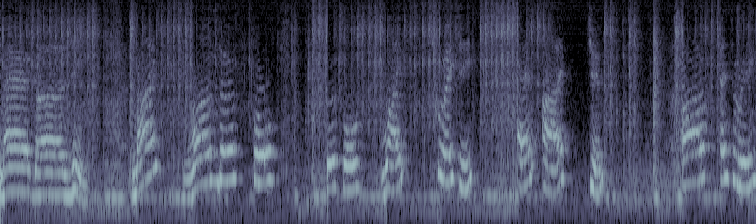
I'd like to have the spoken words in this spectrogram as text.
Magazine. My wonderful, beautiful wife, Tracy, and I, Jim, are entering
